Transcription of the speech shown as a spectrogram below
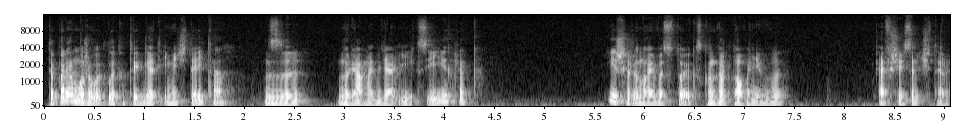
Тепер я можу викликати getImageData з нулями для X і Y і шириною висотою сконвертовані в F64.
